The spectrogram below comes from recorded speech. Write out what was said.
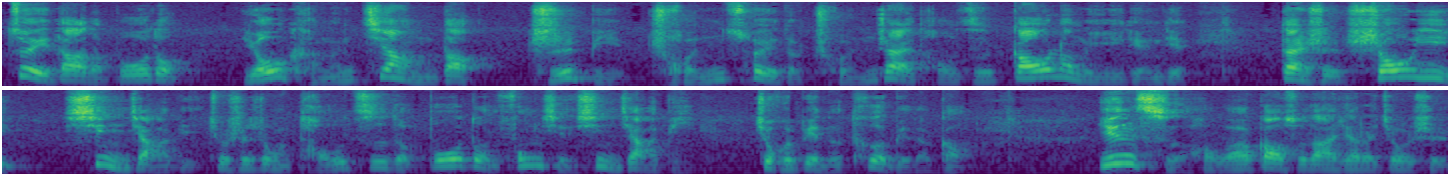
最大的波动有可能降到只比纯粹的纯债投资高那么一点点，但是收益性价比，就是这种投资的波动风险性价比就会变得特别的高。因此哈，我要告诉大家的就是，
